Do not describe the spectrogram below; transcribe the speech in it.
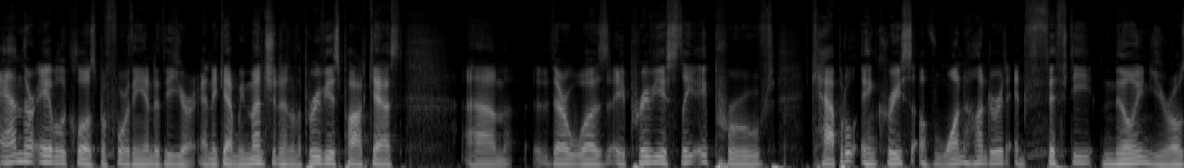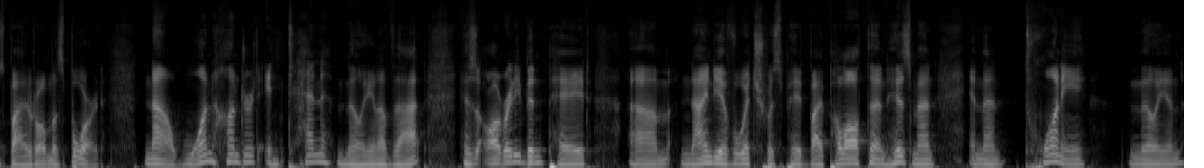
and they're able to close before the end of the year. And again, we mentioned it in the previous podcast. Um, there was a previously approved capital increase of 150 million euros by Roma's board. Now, 110 million of that has already been paid, um, 90 of which was paid by Pallotta and his men, and then 20 million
